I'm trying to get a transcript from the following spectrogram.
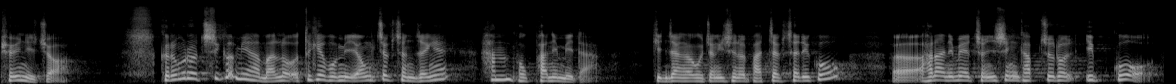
표현이죠. 그러므로 지금이야말로 어떻게 보면 영적 전쟁의 한복판입니다. 긴장하고 정신을 바짝 차리고 어, 하나님의 전신 갑주를 입고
